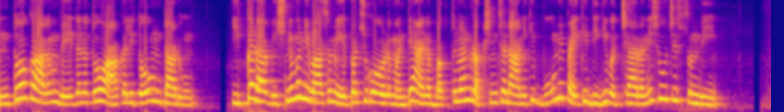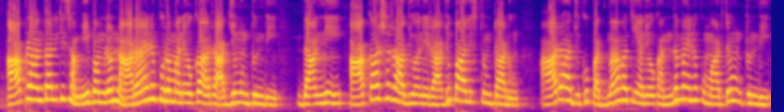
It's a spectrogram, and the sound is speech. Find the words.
ఎంతో కాలం వేదనతో ఆకలితో ఉంటాడు. ఇక్కడ విష్ణువు నివాసం ఏర్పరచుకోవడం అంటే ఆయన భక్తులను రక్షించడానికి భూమిపైకి దిగి వచ్చారని సూచిస్తుంది. ఆ ప్రాంతానికి సమీపంలో నారాయణపురం అనే ఒక రాజ్యం ఉంటుంది. దాన్ని ఆకాశరాజు అనే రాజు పాలిస్తుంటాడు. ఆ రాజుకు పద్మావతి అనే ఒక అందమైన కుమార్తె ఉంటుంది.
